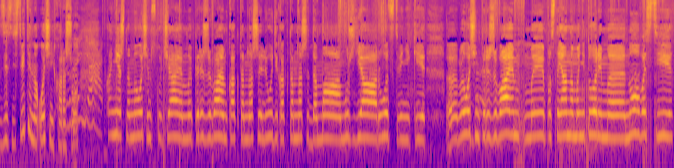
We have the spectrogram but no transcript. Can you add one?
Здесь действительно очень хорошо. Конечно, мы очень скучаем, мы переживаем, как там наши люди, как там наши дома, мужья, родственники. Мы очень переживаем, мы постоянно мониторим новости.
